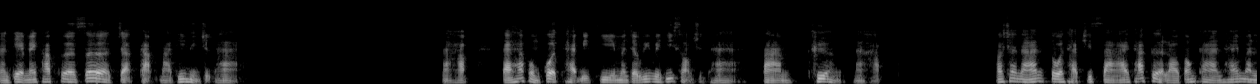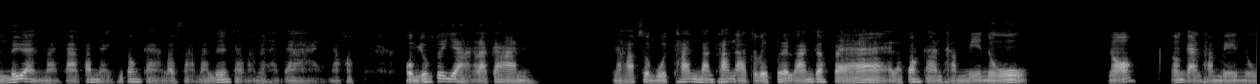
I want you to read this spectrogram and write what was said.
สังเกตไหมครับ เคอร์เซอร์จะกลับมาที่1.5น นะครับ แต่ถ้าผมกดแท็บอีกทีมันจะวิ่งไปที่ 2.5 ตามเครื่องนะครับ เพราะฉะนั้นตัวแท็บชิดซ้ายถ้าเกิดเราต้องการให้มันเลื่อนมาตามตำแหน่งที่ต้องการ เราสามารถเลื่อนจากม้บรรทัดได้นะครับ ผมยกตัวอย่างละกันนะครับ สมมุติท่านบางท่านอาจจะไปเปิดร้านกาแฟ แล้วต้องการทำเมนูเนาะต้องการทำเมนู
